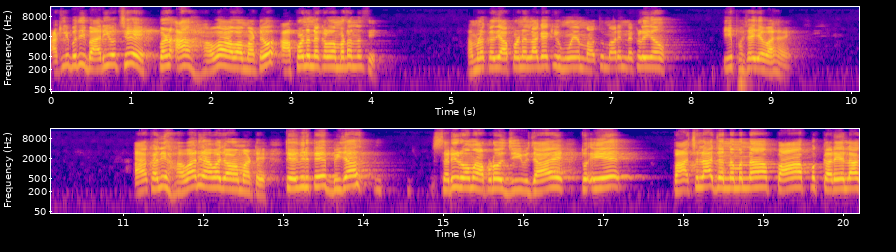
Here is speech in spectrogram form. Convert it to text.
આટલી બધી બારીઓ છે, પણ આ હવા આવવા માટે આપણને નકળવા માટે નથી. હમણાં કદી આપણને લાગે કે હું એમ માથું મારીને નકળી જાઉં, એ ફસાઈ જવા હે. આ ખાલી હવાને આવવા જવા માટે. તો એવી રીતે બીજા શરીરોમાં આપણો જીવ જાય, તો એ પાછલા જન્મના પાપ કરેલા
